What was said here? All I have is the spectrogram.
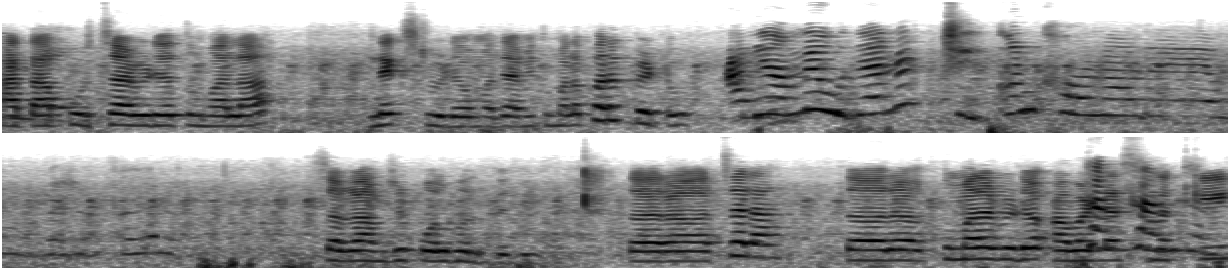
आता. पुढचा व्हिडिओ तुम्हाला नेक्स्ट व्हिडिओमध्ये आम्ही तुम्हाला परत भेटू. आणि आम्ही उद्या ना चिकन खाणार आहे. सगळं आमची पोल खोलते ती. तर चला. तर तुम्हाला व्हिडिओ आवडल्यास नक्की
